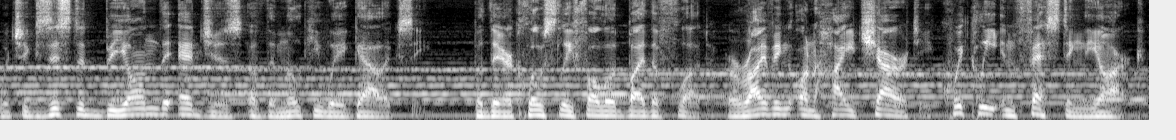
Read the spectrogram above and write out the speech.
which existed beyond the edges of the Milky Way galaxy. But they are closely followed by the Flood, arriving on High Charity, quickly infesting the Ark.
